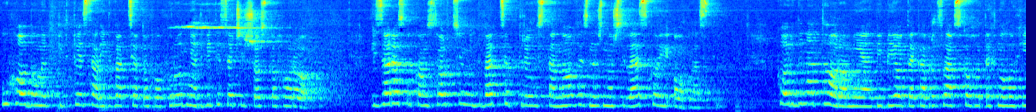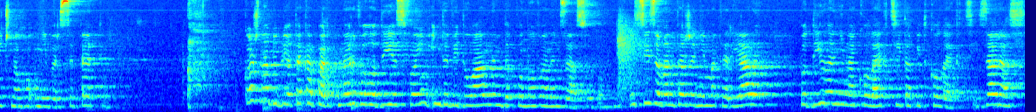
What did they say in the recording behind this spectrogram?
Угоду ми підписали 20 грудня 2006 року. І зараз у консорціумі 23 установи з Нижносілеської області. Координатором є бібліотека Wrocławskiego Технологічного університету. Кожна бібліотека-партнер володіє своїм індивідуальним депонованим засобом. Усі завантажені матеріали поділені на колекції та підколекції. Зараз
